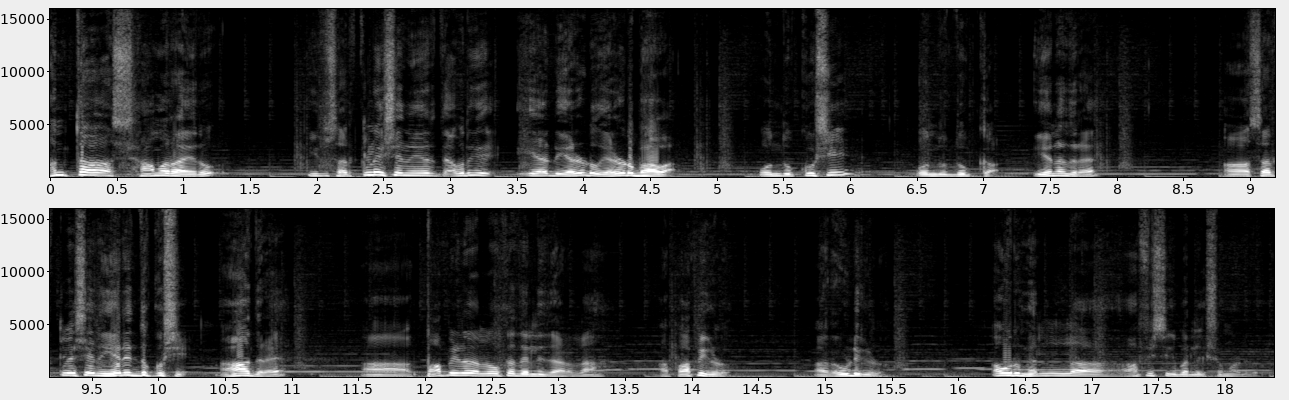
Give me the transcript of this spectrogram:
ಅಂಥ ಶಾಮರಾಯರು ಇದು ಸರ್ಕ್ಯುಲೇಷನ್ ಇರುತ್ತೆ ಅವರಿಗೆ ಎರಡು ಎರಡು ಎರಡು ಭಾವ. ಒಂದು ಖುಷಿ, ಒಂದು ದುಃಖ. ಏನಂದರೆ ಸರ್ಕ್ಯುಲೇಷನ್ ಏರಿದ್ದು ಖುಷಿ. ಆದರೆ, ಆ ಪಾಪಿಗಳ ಲೋಕದಲ್ಲಿದ್ದಾರಲ್ಲ ಆ ಪಾಪಿಗಳು, ಆ ರೌಡಿಗಳು ಅವರು ಮೆಲ್ಲ ಆಫೀಸಿಗೆ ಬರಲಿಕ್ಕೆ ಶುರು ಮಾಡಿದರು.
